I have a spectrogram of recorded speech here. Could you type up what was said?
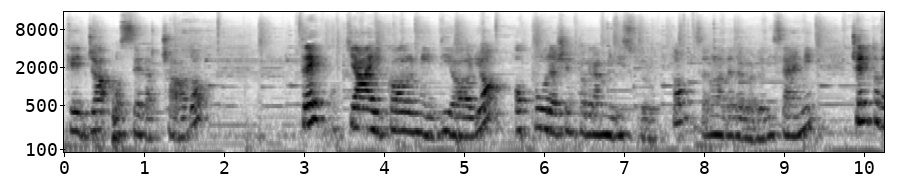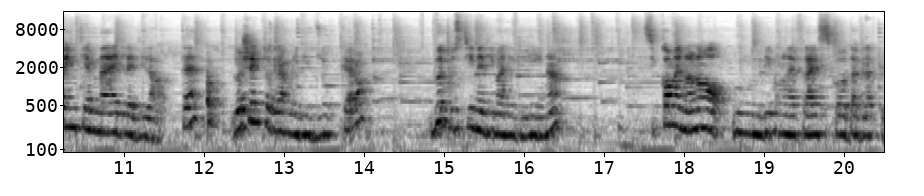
che già ho setacciato 3 cucchiai colmi di olio oppure 100 g di strutto se non avete l'olio di semi 120 ml di latte 200 g di zucchero 2 bustine di vanillina. Siccome non ho un limone fresco grattu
